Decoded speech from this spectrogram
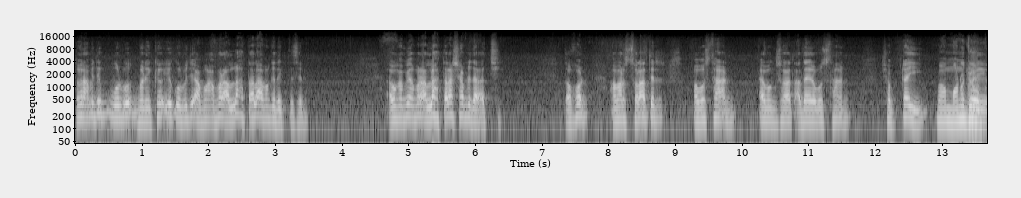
তখন আমি দেখ বলব মানে কেউ এ করব যে আমার আমার আল্লাহ তালা আমাকে দেখতেছেন। এবং আমি আমার আল্লাহ তালার সামনে দাঁড়াচ্ছি। তখন আমার সলাতের অবস্থান এবং সলাত আদায়ের অবস্থান সবটাই মনোযোগ। মানে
